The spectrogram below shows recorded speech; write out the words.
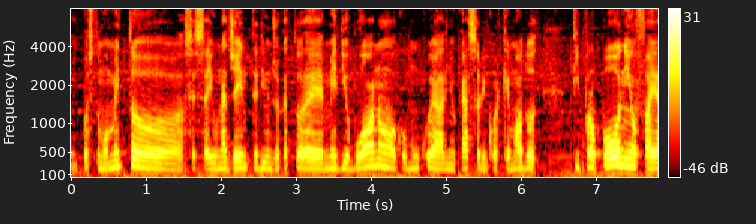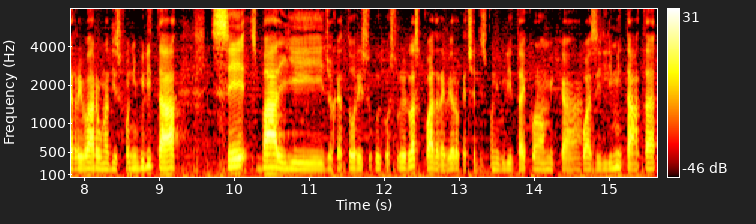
in questo momento se sei un agente di un giocatore medio buono o comunque al Newcastle in qualche modo ti proponi o fai arrivare una disponibilità, se sbagli i giocatori su cui costruire la squadra, è vero che c'è disponibilità economica quasi illimitata,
